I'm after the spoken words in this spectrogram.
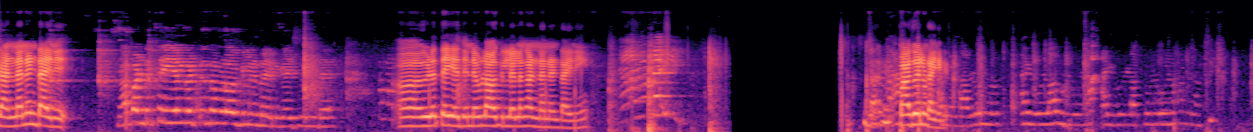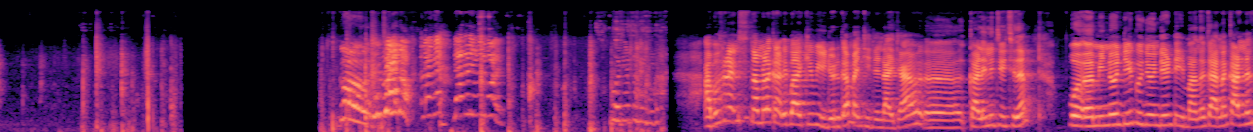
കണ്ണൻ ഉണ്ടായിന്. ഇവിടെ തെയ്യത്തിന്റെ വ്ളോഗിലെല്ലാം കണ്ണൻ ഉണ്ടായിന്. അപ്പൊ ഫ്രണ്ട്സ് നമ്മളെ കളി ബാക്കി വീഡിയോ എടുക്കാൻ പറ്റിയിട്ടുണ്ടായിട്ടാ കളിയിൽ ജയിച്ചത്. മിന്നുവിന്റെയും കുഞ്ഞുവിന്റെയും ടീമാണ് കാരണം കണ്ണൻ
